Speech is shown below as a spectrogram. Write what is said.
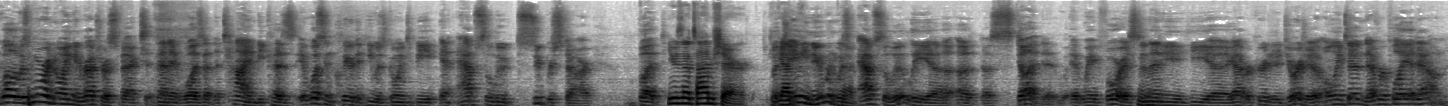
Well, it was more annoying in retrospect than it was at the time because it wasn't clear that he was going to be an absolute superstar. But he was in a timeshare. But got Jamie Newman was yeah. absolutely a, a, a stud at, at Wake Forest, Mm-hmm. and then he he uh, got recruited to Georgia, only to never play it down.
